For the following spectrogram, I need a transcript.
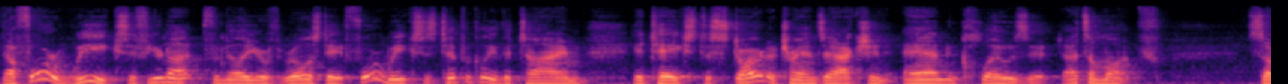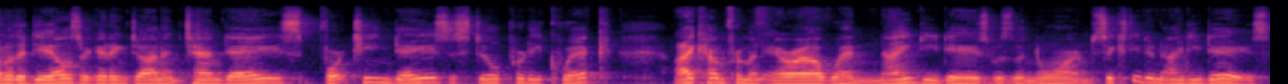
Now, four weeks, if you're not familiar with real estate, four weeks is typically the time it takes to start a transaction and close it. That's a month. Some of the deals are getting done in 10 days. 14 days is still pretty quick. I come from an era when 90 days was the norm, 60 to 90 days,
